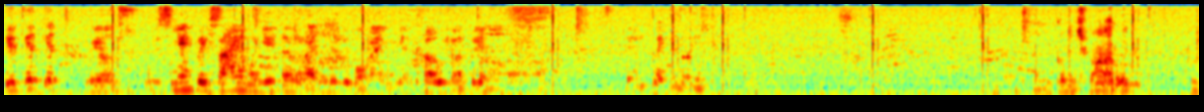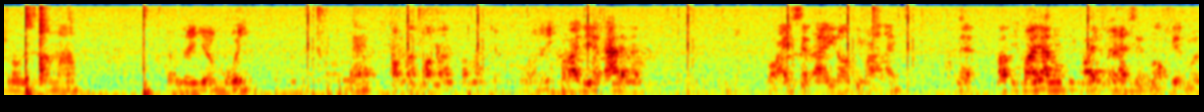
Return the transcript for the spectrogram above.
ទៀតទៀតទៀតវាវាស្ញេះពេកខ្សែមកនិយាយទៅកន្លែងនេះគឺបងឯងមានខើច្រើនពេកពេកដូចខាងកុំឆ្ងល់អារួចខ្ញុំត្រូវស្ដាប់មកតែលេយមួយណែអត់អត់អត់អត់ចាបងនេះបងឯងឌីអាកាដែរណាបងឯង set អីដល់ពីម៉ានហ្នឹងនេះដល់ទី3អានោះទី3អាច set មកទៀតមើល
